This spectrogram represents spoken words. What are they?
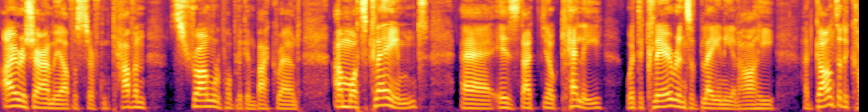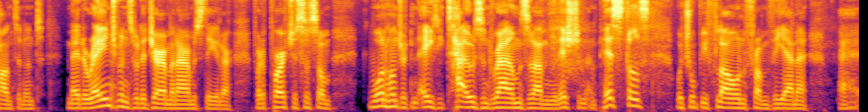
Irish Army officer from Cavan, strong Republican background. And what's claimed uh, is that you know Kelly, with the clearance of Blaney and Haughey, had gone to the continent, made arrangements with a German arms dealer for the purchase of some 180,000 rounds of ammunition and pistols, which would be flown from Vienna uh,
